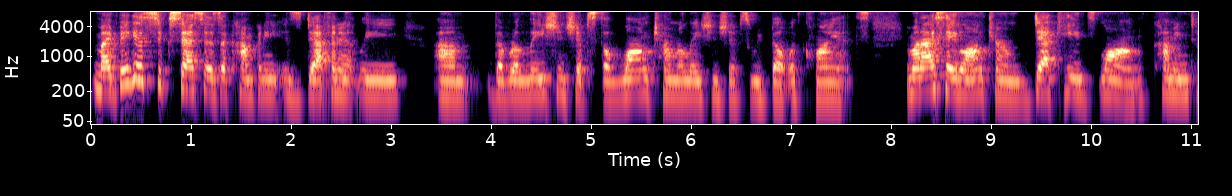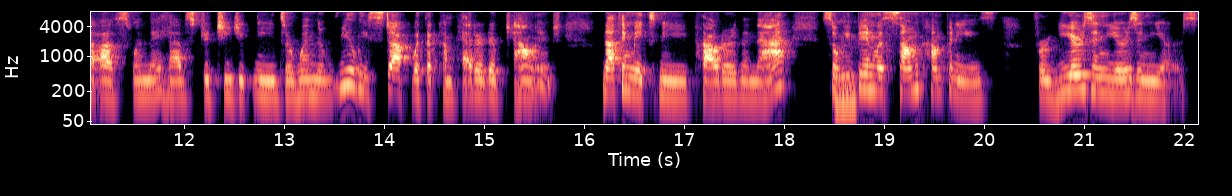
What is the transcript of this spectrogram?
my biggest success as a company is definitely um, the relationships, the long term relationships we've built with clients. And when I say long term, decades long, coming to us when they have strategic needs or when they're really stuck with a competitive challenge Nothing makes me prouder than that. So mm-hmm. we've been with some companies for years and years and years.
